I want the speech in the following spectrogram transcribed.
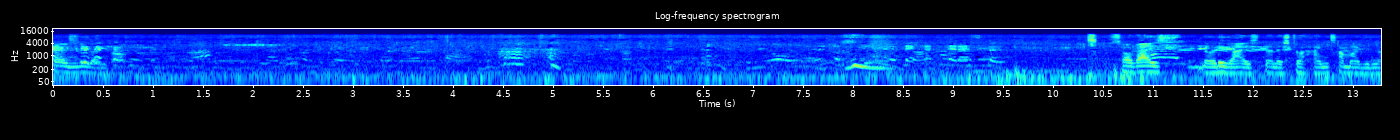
ಹೆಂಗಿದೆ ಅಂತ ಸೊ ಗಾಯ್ಸ್ ನೋಡಿ ಗಾಯ್ಸ್ ನಾನು ಎಷ್ಟು ಹ್ಯಾಂಡ್ಸಮ್ ಆಗಿಲ್ಲ.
